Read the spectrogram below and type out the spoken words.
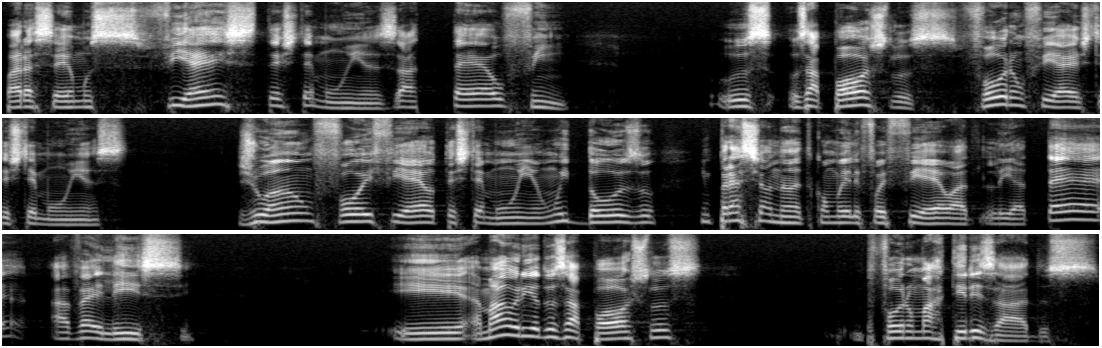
para sermos fiéis testemunhas até o fim os, os apóstolos foram fiéis testemunhas. João foi fiel testemunha, um idoso impressionante como ele foi fiel ali até a velhice. E a maioria dos apóstolos foram martirizados.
